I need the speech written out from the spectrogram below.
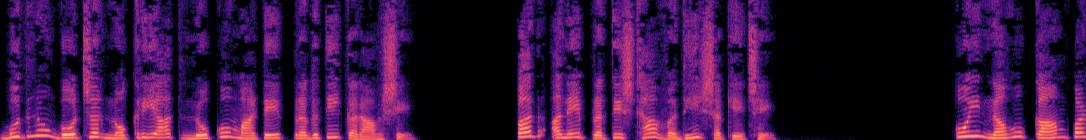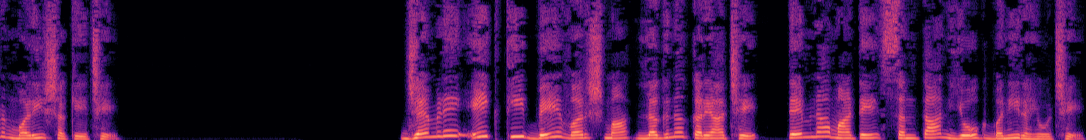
બુધનું ગોચર નોકરિયાત લોકો માટે પ્રગતિ કરાવશે. પદ અને પ્રતિષ્ઠા વધી શકે છે. કોઈ નવું કામ પણ મળી શકે છે. જેમણે એકથી બે વર્ષમાં લગ્ન કર્યા છે, તેમના માટે સંતાન યોગ બની રહ્યો છે.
